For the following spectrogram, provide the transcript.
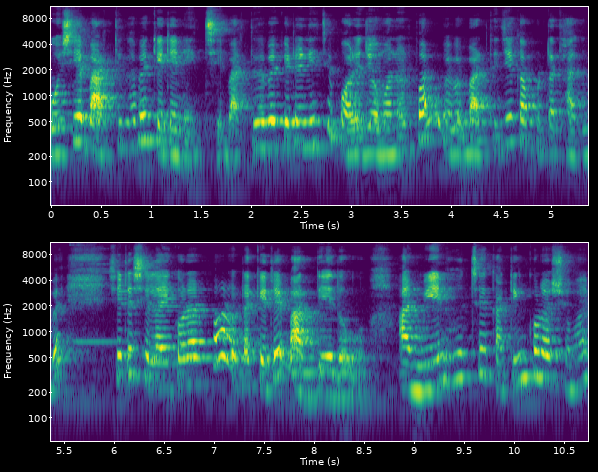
বসিয়ে বাড়তিভাবে কেটে নিচ্ছি। বাড়তিভাবে কেটে নিচ্ছি, পরে জমানোর পর এবার বাড়তি যে কাপড়টা থাকবে সেটা সেলাই করার পর ওটা কেটে বাদ দিয়ে দেবো। আর মেন হচ্ছে কাটিং করার সময়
